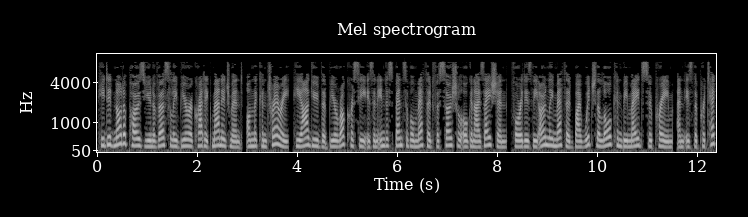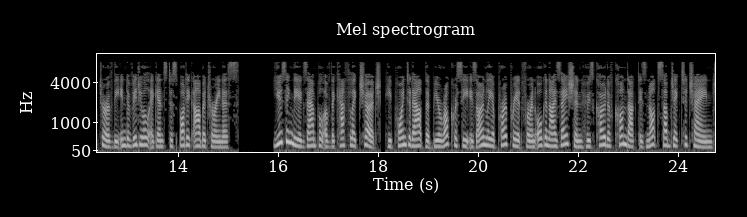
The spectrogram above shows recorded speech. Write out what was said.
He did not oppose universally bureaucratic management, on the contrary, he argued that bureaucracy is an indispensable method for social organization, for it is the only method by which the law can be made supreme, and is the protector of the individual against despotic arbitrariness. Using the example of the Catholic Church, he pointed out that bureaucracy is only appropriate for an organization whose code of conduct is not subject to change.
